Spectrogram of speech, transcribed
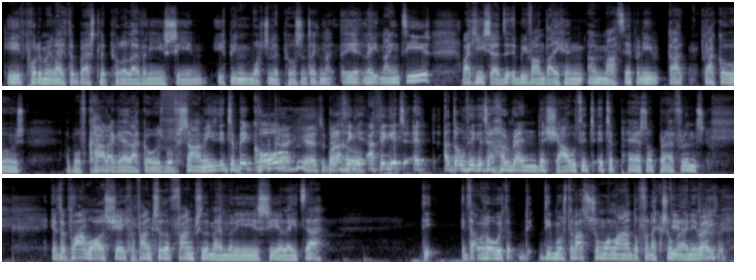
He'd put him in like the best Liverpool eleven he's seen. He's been watching Liverpool since like the late nineties. Like he said, it'd be Van Dijk and, and Matip, and he that that goes above Carragher, that goes above Sammy. It's a big call, okay, yeah, it's a big but I think call. I think it's it, I don't think it's a horrendous shout. It's it's a personal preference. If the plan was shake and thanks for the thanks for the memories, see you later. If that was always, the, they must have had someone lined up for next summer yeah, anyway. Exactly.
